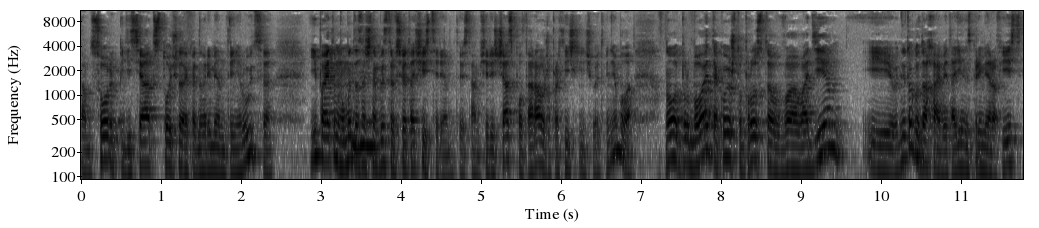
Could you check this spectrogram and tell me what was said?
там 40, 50, 100 человек одновременно тренируется. И поэтому мы достаточно быстро все это очистили. То есть там через час-полтора уже практически ничего этого не было. Но вот бывает такое, что просто в воде, и не только в Дахабе, это один из примеров, есть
